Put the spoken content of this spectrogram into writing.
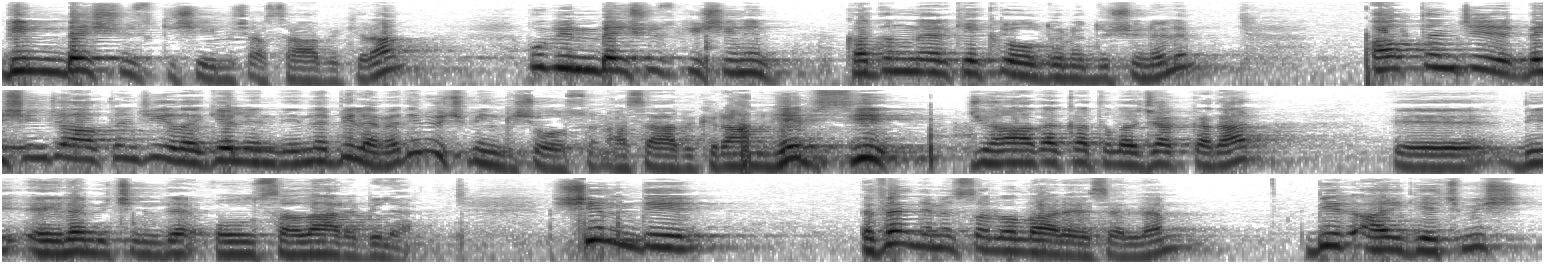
1500 kişiymiş ashab-ı kiram. Bu 1500 kişinin kadınlı erkekli olduğunu düşünelim. 6. 5. 6. yıla gelindiğinde bilemedin 3000 kişi olsun ashab-ı kiramın hepsi cihada katılacak kadar e, bir eylem içinde olsalar bile. Şimdi Efendimiz sallallahu aleyhi ve sellem bir ay geçmiş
